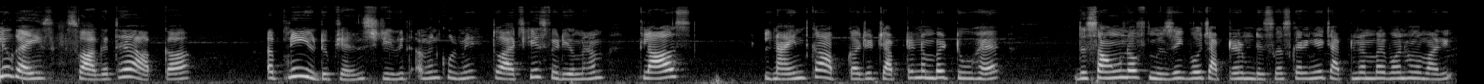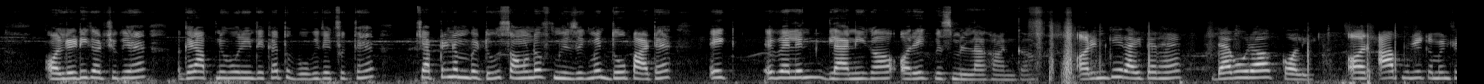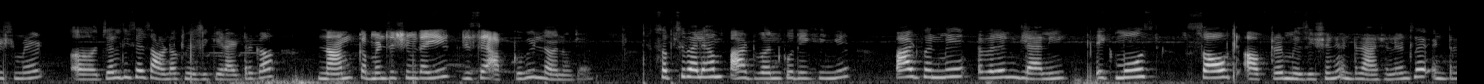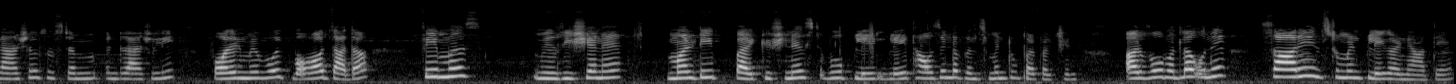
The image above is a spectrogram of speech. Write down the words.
Hello guys स्वागत है आपका अपने यूट्यूब चैनल स्टी विद अमन कुल में। तो आज के इस वीडियो में हम क्लास नाइन्थ का आपका जो चैप्टर नंबर टू है द साउंड ऑफ़ म्यूज़िक वो चैप्टर हम डिस्कस करेंगे। चैप्टर नंबर वन हम हमारी ऑलरेडी कर चुके हैं। अगर आपने वो नहीं देखा तो वो भी देख सकते हैं। Chapter number two sound of music में दो पार्ट है। एक एवेलिन ग्लैनी का और एक बिस्मिल्ला खान का। और इनके राइटर हैं डेबोरा कॉली और आप मुझे कमेंट सेक्शन में जल्दी से साउंड ऑफ़ म्यूज़िक के राइटर का नाम कमेंट सेक्शन में बताइए, जिससे आपको भी लर्न हो जाए। सबसे पहले हम पार्ट वन को देखेंगे। पार्ट वन में एवेलिन ग्लैनी एक most sought after musician international मतलब इंटरनेशनल सिस्टम इंटरनेशनली फॉरेन में, वो एक बहुत ज़्यादा फ़ेमस म्यूजिशियन है मल्टी परक्यूशनिस्ट वो play play thousand of instrument to perfection और वो मतलब उन्हें सारे इंस्ट्रूमेंट प्ले करने आते हैं।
